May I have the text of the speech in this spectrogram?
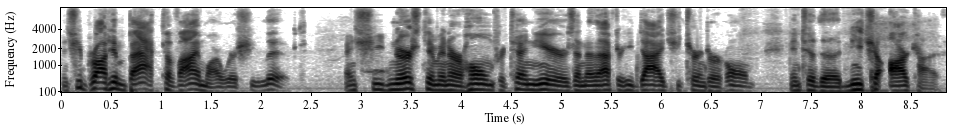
and she brought him back to Weimar where she lived, and she nursed him in her home for ten years, and then after he died, she turned her home into the Nietzsche archive.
